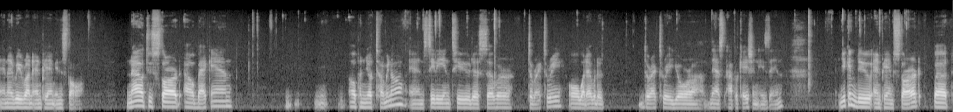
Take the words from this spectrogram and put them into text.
And I rerun npm install. Now to start our backend, open your terminal and cd into the server directory or whatever the directory your uh, Nest application is in. You can do npm start, but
